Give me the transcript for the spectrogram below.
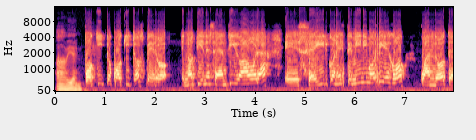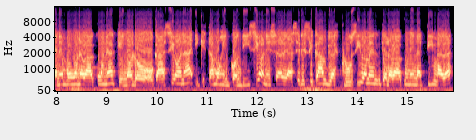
Ah, bien. Poquitos, poquitos, pero no tiene sentido ahora eh, seguir con este mínimo riesgo cuando tenemos una vacuna que no lo ocasiona y que estamos en condiciones ya de hacer ese cambio exclusivamente a la vacuna inactivada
